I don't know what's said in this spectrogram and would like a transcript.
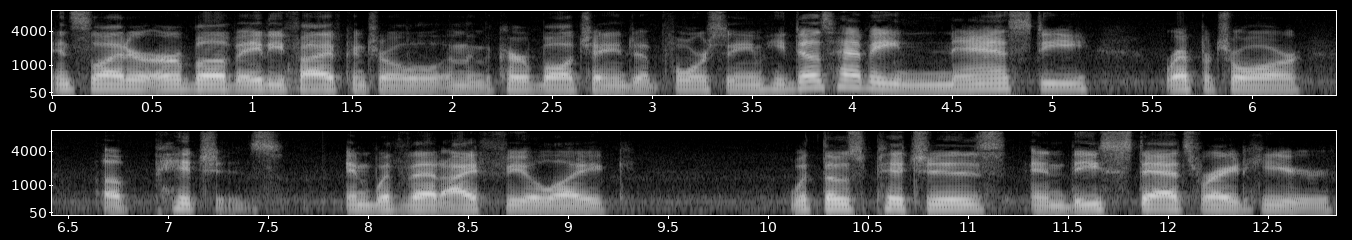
and slider are above 85 control, and then the curveball, changeup, four seam. He does have a nasty repertoire of pitches. And with that, I feel like with those pitches and these stats right here,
